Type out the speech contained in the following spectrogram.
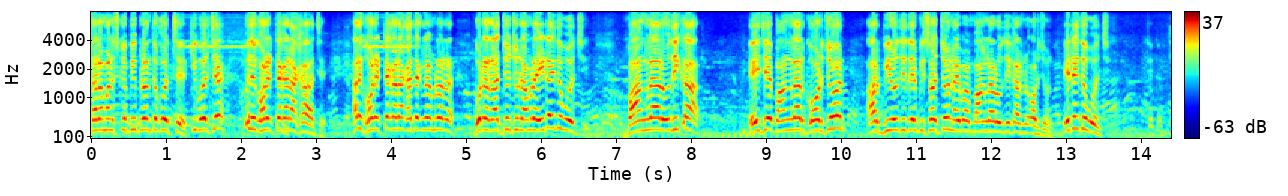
তারা মানুষকে বিভ্রান্ত করছে। কি বলছে? ওই যে ঘরের টাকা রাখা আছে। আরে ঘরের টাকা রাখা থাকলে আমরা গোটা রাজ্য জুড়ে আমরা এটাই তো বলছি। বাংলার অধিকার এই যে বাংলার গর্জন আর বিরোধীদের বিসর্জন এবং বাংলার অধিকার অর্জন। এটাই তো বলছি। ঠিক আছে।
